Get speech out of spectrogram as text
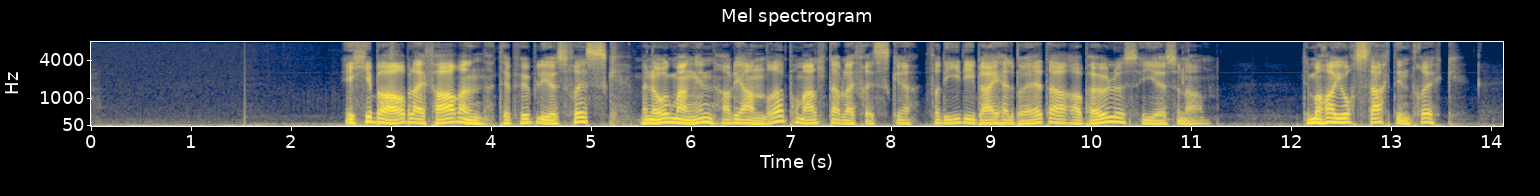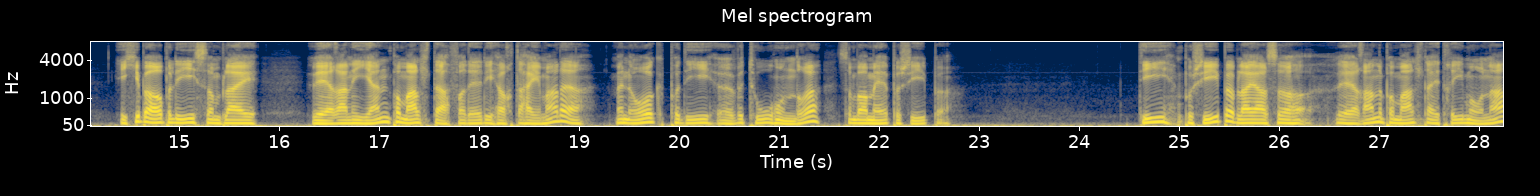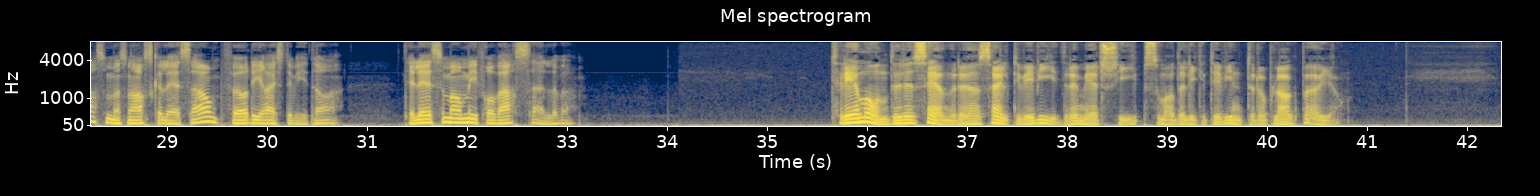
Ikke bare blei faren til Publius frisk, men òg mange av de andre på Malta blei friske fordi de blei helbreda av Paulus i Jesu navn. Det må ha gjort sterkt inntrykk, ikke bare på de som blei værende igjen på Malta fordi de hørte hjemme der, men òg på de over 200 som var med på skipet. De på skipet blei altså værende på Malta i tre måneder, som vi snart skal lese om, før de reiste videre. Det leser vi om ifra vers 11. Tre måneder senere seilte vi videre med et skip som hadde ligget i vinteropplag på øya.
